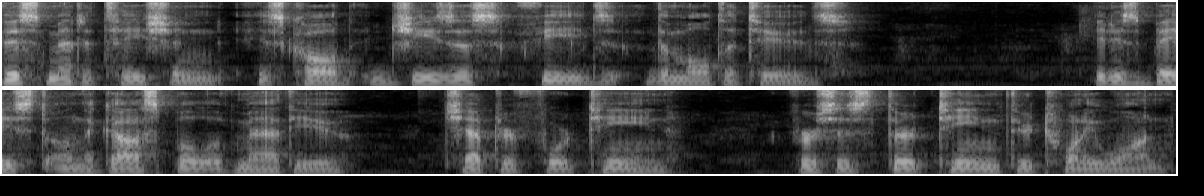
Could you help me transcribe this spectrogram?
This meditation is called Jesus Feeds the Multitudes. It is based on the Gospel of Matthew, chapter 14, verses 13 through 21.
